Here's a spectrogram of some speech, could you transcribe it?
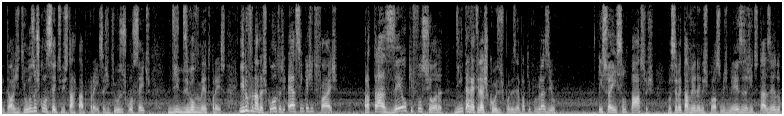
Então a gente usa os conceitos de startup para isso, a gente usa os conceitos de desenvolvimento para isso. E no final das contas, é assim que a gente faz para trazer o que funciona de internet das coisas, por exemplo, aqui para o Brasil. Isso aí são passos. Você vai estar tá vendo aí nos próximos meses a gente trazendo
